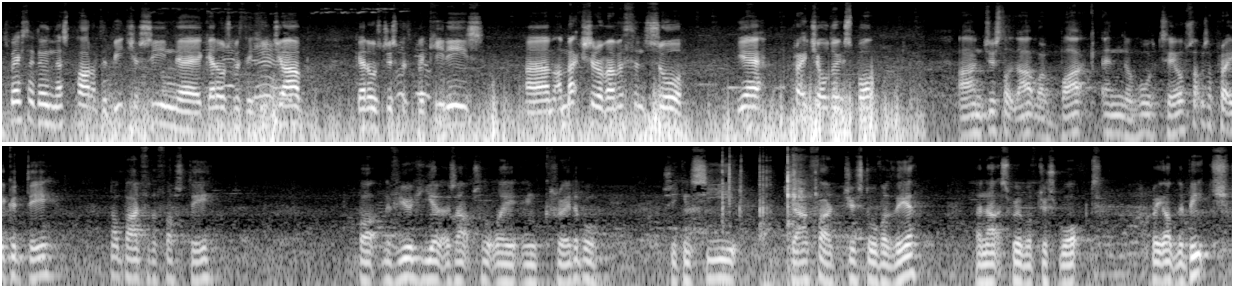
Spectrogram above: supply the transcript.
Especially down this part of the beach, you're seeing uh, girls with the hijab, girls just with bikinis, um, a mixture of everything. So, yeah, pretty chilled out spot. And just like that, we're back in the hotel. So that was a pretty good day. Not bad for the first day. But the view here is absolutely incredible. So you can see Jaffa just over there, and that's where we've just walked right up the beach.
